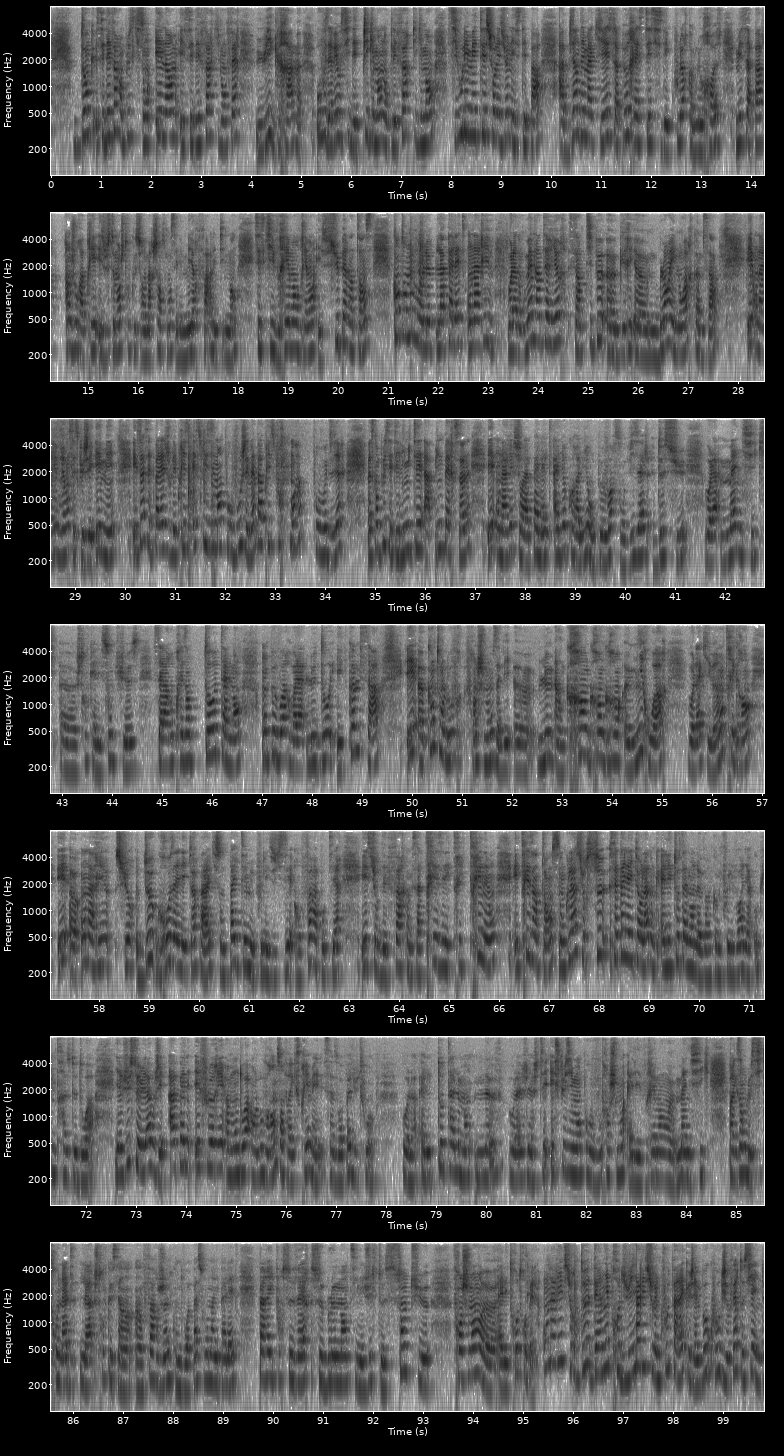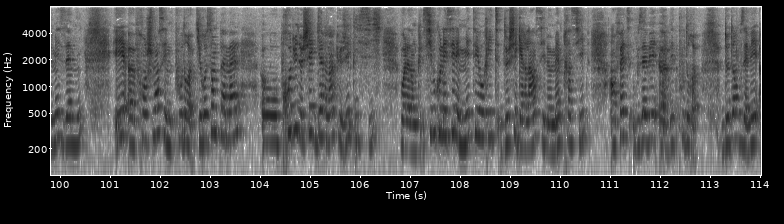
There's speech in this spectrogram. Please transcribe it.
Donc c'est des fards en plus qui sont énormes et c'est des fards qui vont faire 8 grammes où vous avez aussi des pigments donc les fards pigments si vous les mettez sur les yeux n'hésitez pas à bien démaquiller. Ça peut rester si c'est des couleurs comme le rose mais ça part un jour après. Et justement je trouve que sur le marché en ce moment c'est les meilleurs fards les pigments. C'est ce qui vraiment vraiment est super intense. Quand on ouvre la palette on arrive voilà donc même l'intérieur c'est un petit peu euh, euh, blanc et noir comme ça. Et on arrive vraiment c'est ce que j'ai aimé. Et ça cette palette je vous l'ai prise exclusivement pour vous. Je l'ai même pas prise pour moi pour vous dire. Parce qu'en plus c'était limité à une personne. Et on arrive sur la palette Ayo Coralie. On peut voir son visage dessus. Voilà magnifique. Euh, je trouve qu'elle est somptueuse. Ça la représente totalement. On peut voir voilà le dos est comme ça. Et euh, quand on l'ouvre franchement vous avez euh, un grand grand grand miroir voilà qui est vraiment très grand. Et euh, on arrive sur deux gros highlighters pareil qui sont pailletés mais vous pouvez les utiliser en fard à paupières et sur des fards comme ça très électriques, très néon et très intense donc là sur ce, cet highlighter là donc elle est totalement neuve hein, comme vous pouvez le voir il n'y a aucune trace de doigt. Il y a juste celui-là où j'ai à peine effleuré euh, mon doigt en l'ouvrant sans faire exprès mais ça se voit pas du tout hein. Voilà, elle est totalement neuve. Voilà, je l'ai acheté exclusivement pour vous. Franchement, elle est vraiment euh, magnifique. Par exemple, le citronnade, là, je trouve que c'est un, phare jaune qu'on ne voit pas souvent dans les palettes. Pareil pour ce vert, ce bleu menthe, il est juste somptueux. Franchement, euh, elle est trop trop belle. On arrive sur deux derniers produits. On arrive sur une poudre, pareil, que j'aime beaucoup, que j'ai offerte aussi à une de mes amies. Et euh, franchement, c'est une poudre qui ressemble pas mal aux produits de chez Guerlain que j'ai ici. Voilà donc si vous connaissez les météorites de chez Guerlain c'est le même principe. En fait vous avez euh, des poudres, dedans vous avez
